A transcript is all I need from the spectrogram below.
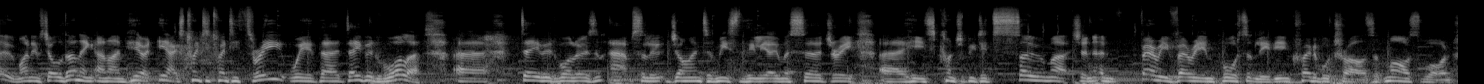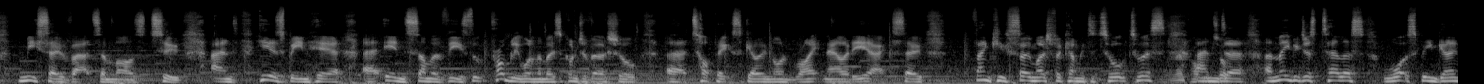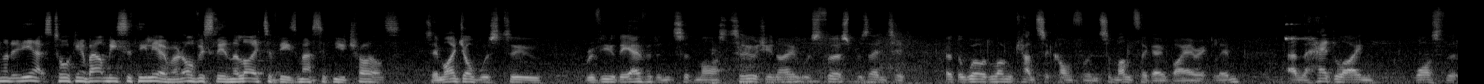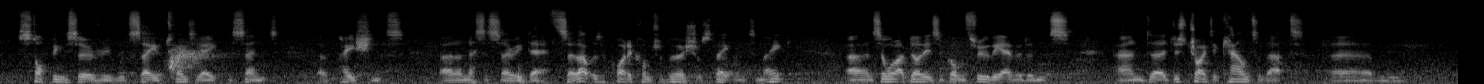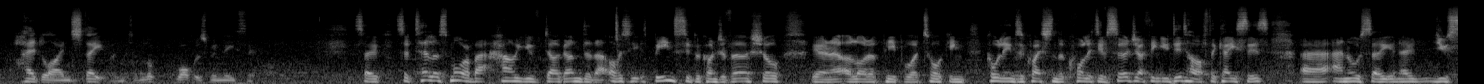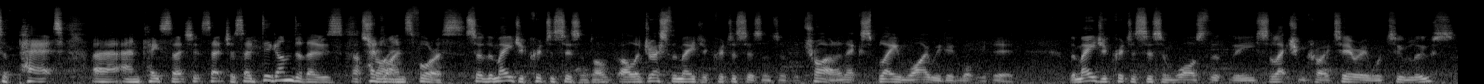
Hello, my name is Joel Dunning, and I'm here at EACTS 2023 with uh, David Waller. Uh, David Waller is an absolute giant of mesothelioma surgery. Uh, he's contributed so much, and, and, very, very importantly, the incredible trials of Mars 1, MesoVATS, and Mars 2. And he has been here uh, in some of these, probably one of the most controversial uh, topics going on right now at EACTS. So thank you so much for coming to talk to us no and, uh, and maybe just tell us what's been going on at EACTS talking about mesothelioma and obviously in the light of these massive new trials. So my job was to review the evidence of Mars 2. As you know, it was first presented at the World Lung Cancer Conference a month ago by Eric Lim and the headline was that stopping surgery would save 28% of patients an unnecessary death. So that was quite a controversial statement to make. Uh, and so what I've done is I've gone through the evidence and uh, just tried to counter that um, headline statement and look what was beneath it. So, so tell us more about how you've dug under that. Obviously, it's been super controversial. You know, a lot of people are talking, calling into question the quality of surgery. I think you did half the cases, uh, and also, you know, use of PET uh, and case selection, etc. So, dig under those That's headlines right. for us. So, the major criticisms, I'll, I'll address the major criticisms of the trial and explain why we did what we did. The major criticism was that the selection criteria were too loose,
